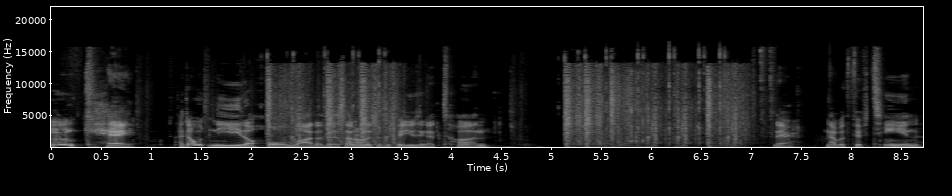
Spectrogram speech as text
Okay. I don't need a whole lot of this. I don't anticipate using a ton. There. Now with 15,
